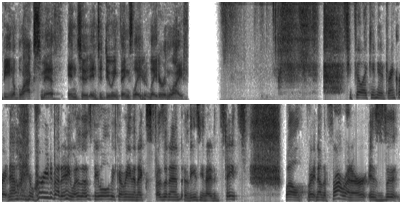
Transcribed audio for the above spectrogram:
being a blacksmith into into doing things later later in life. If you feel like you need a drink right now, you're worried about any one of those people becoming the next president of these United States. Well, right now the front runner is the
